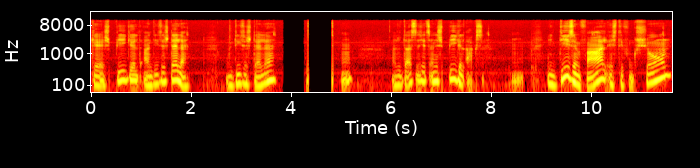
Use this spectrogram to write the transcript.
gespiegelt an diese Stelle. Und diese Stelle, ja, also das ist jetzt eine Spiegelachse. In diesem Fall ist die Funktion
